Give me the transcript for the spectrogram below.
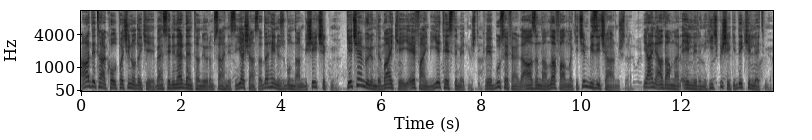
Adeta Colpacino'daki ben seni nereden tanıyorum sahnesi yaşansa da henüz bundan bir şey çıkmıyor. Geçen bölümde Bay K'yi FIB'ye teslim etmiştik ve bu sefer de ağzından laf almak için bizi çağırmışlar. Yani adamlar ellerini hiçbir şekilde kirletmiyor.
